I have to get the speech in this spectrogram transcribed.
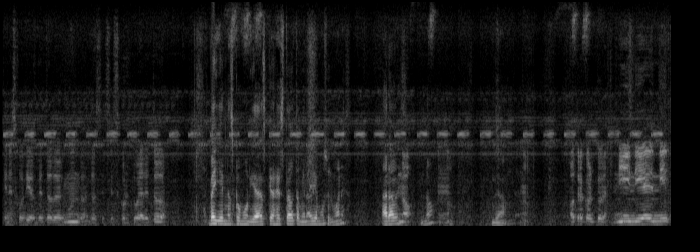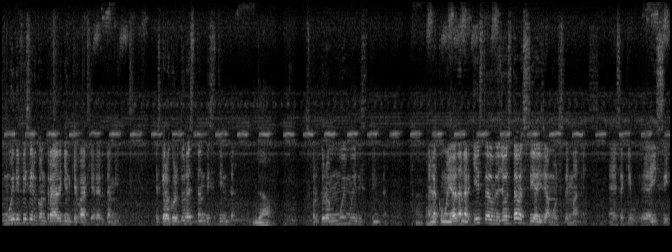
Tienes judíos de todo el mundo, entonces es cultura de todo. Ve, ¿y en las comunidades que has estado también había musulmanes? ¿Árabes? No. ¿No? No, Ya. no. Otra cultura. Ni, ni, ni muy difícil encontrar a alguien que va a querer también. Es que la cultura es tan distinta. Ya. Cultura muy, muy distinta. En la comunidad anarquista donde yo estaba sí hay ya musulmanes. En ese kibbutz. Ahí sí.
